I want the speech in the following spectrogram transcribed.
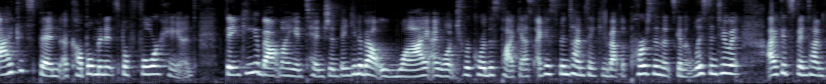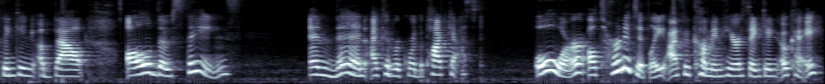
I could spend a couple minutes beforehand thinking about my intention, thinking about why I want to record this podcast. I could spend time thinking about the person that's going to listen to it. I could spend time thinking about all of those things. And then I could record the podcast. Or alternatively, I could come in here thinking, okay,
